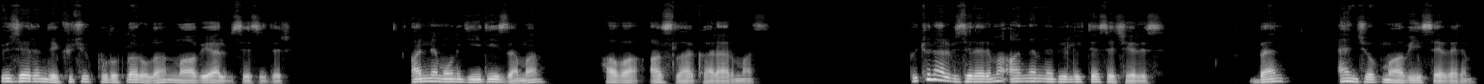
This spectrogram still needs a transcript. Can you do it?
üzerinde küçük bulutlar olan mavi elbisesidir. Annem onu giydiği zaman hava asla kararmaz. Bütün elbiselerimi annemle birlikte seçeriz. Ben en çok maviyi severim.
